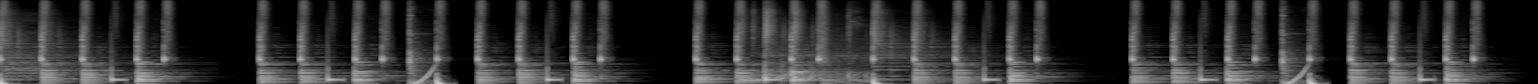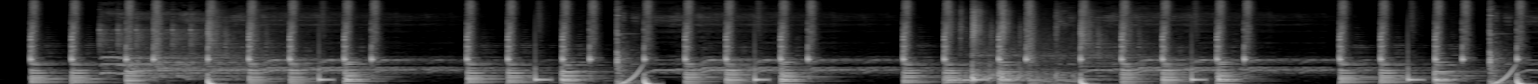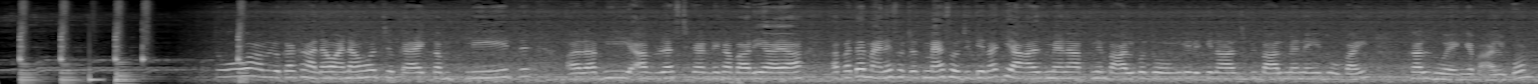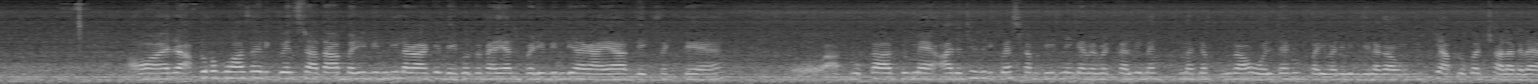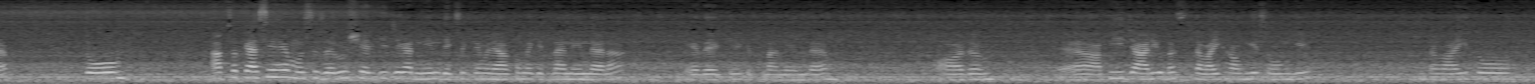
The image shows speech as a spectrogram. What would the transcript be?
का खाना वाना हो चुका है कंप्लीट और अभी अब रेस्ट करने का बारी आया। अब पता है, मैंने सोचा, मैं सोची थी ना कि आज मैं ना अपने बाल को धोऊँगी, लेकिन आज भी बाल मैं नहीं धो पाई। कल धोएँगे बाल को। और आप लोग का बहुत सारा रिक्वेस्ट आता आप बड़ी बिंदी लगा के देखो तो मैंने आज बड़ी बिंदी लगाया, आप देख सकते हैं। तो आप लोग का तो मैं आज अच्छे से रिक्वेस्ट कंप्लीट नहीं कर पाई बट कल भी मैं मतलब पूरा होल टाइम बड़ी वाली बिंदी लगाऊँगी, कि आप लोग को अच्छा लग रहा है। तो आप सब कैसे हैं मुझसे ज़रूर शेयर कीजिएगा। नींद देख सकते हैं मेरी आँखों में कितना नींद है ना। ये देखिए कितना नींद है। और अभी जा रही हूँ, बस दवाई खाऊँगी, सोऊँगी। दवाई तो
